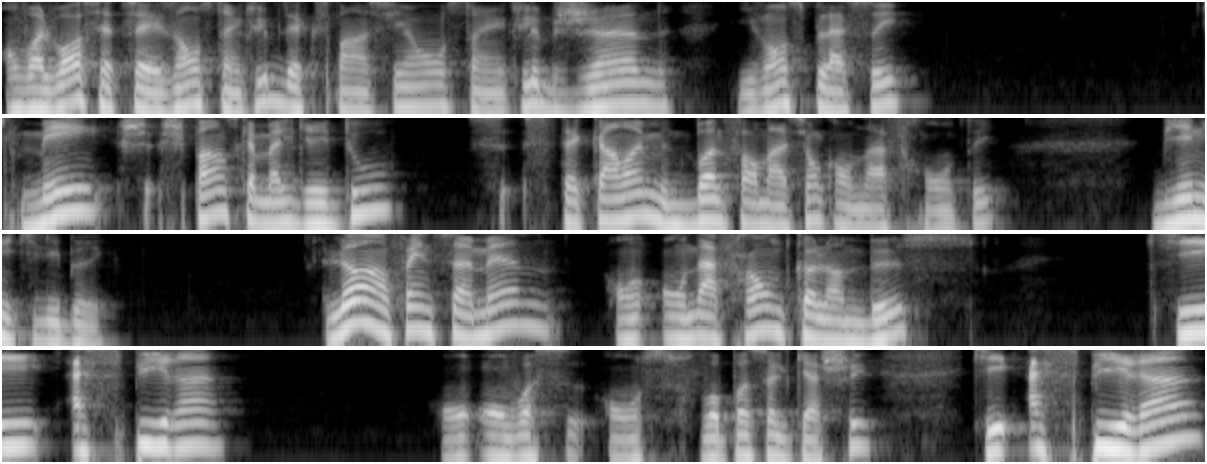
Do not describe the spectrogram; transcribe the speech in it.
On va le voir cette saison, c'est un club d'expansion, c'est un club jeune, ils vont se placer. Mais je pense que malgré tout, c'était quand même une bonne formation qu'on a affrontée, bien équilibrée. Là, en fin de semaine, on, affronte Columbus, qui est aspirant, on, on va, on va pas se le cacher, qui est aspirant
